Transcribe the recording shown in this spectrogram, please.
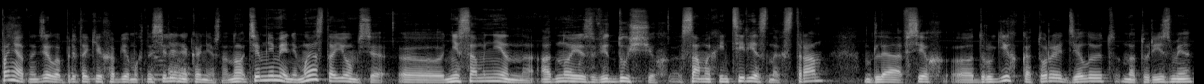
понятное дело, при таких объемах населения, да. конечно, но, тем не менее, мы остаемся, э, несомненно, одной из ведущих, самых интересных стран для всех э, других, которые делают на туризме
